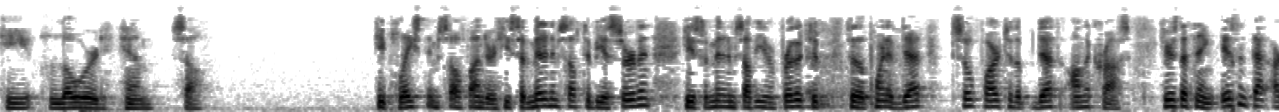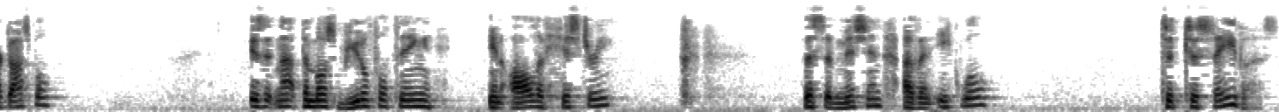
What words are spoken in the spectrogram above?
He lowered Himself. He placed himself under. He submitted himself to be a servant. He submitted himself even further to, to the point of death, so far to the death on the cross. Here's the thing isn't that our gospel? Is it not the most beautiful thing in all of history? the submission of an equal to, to save us.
